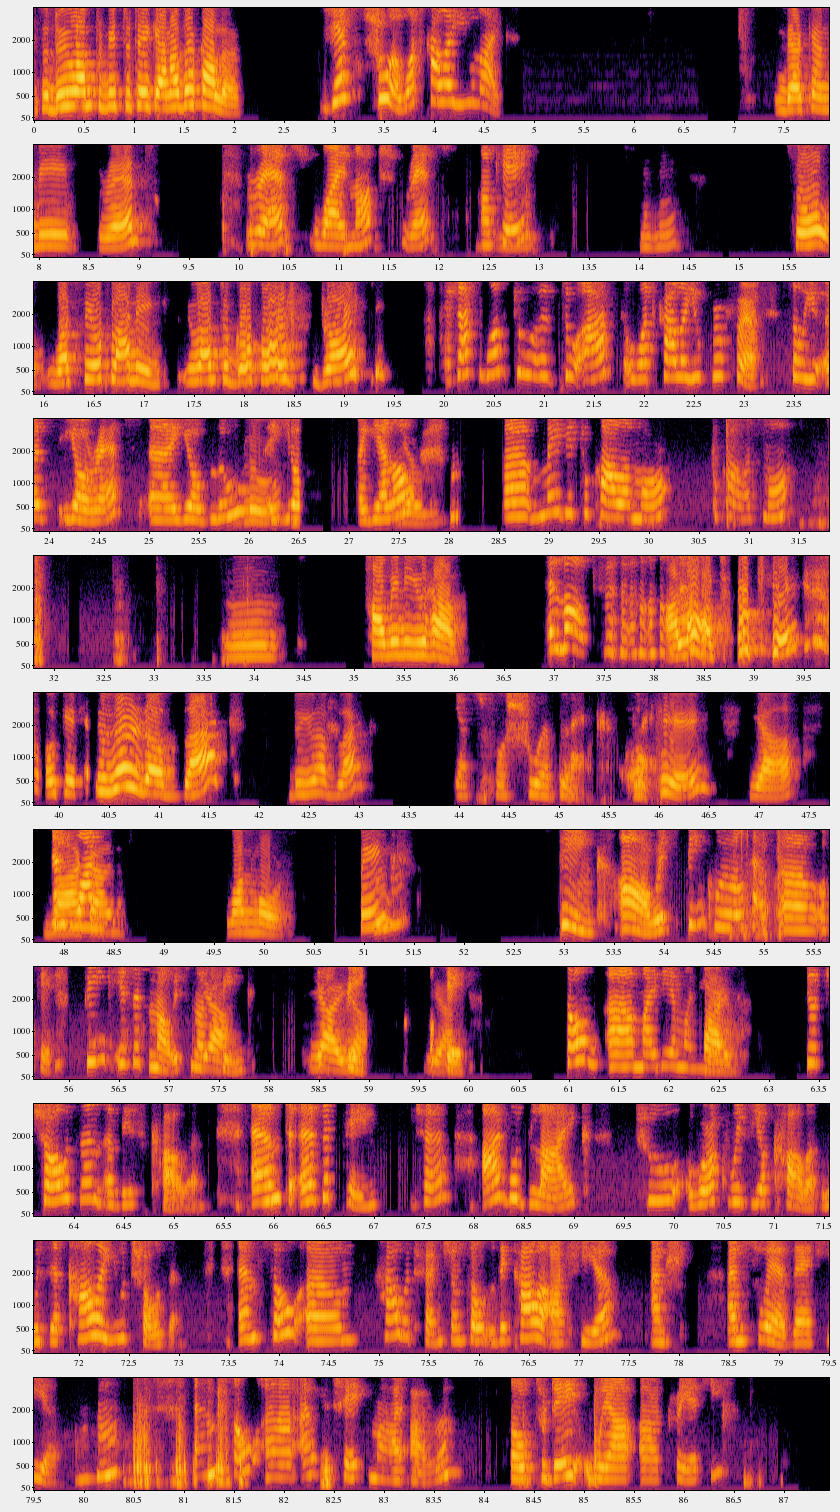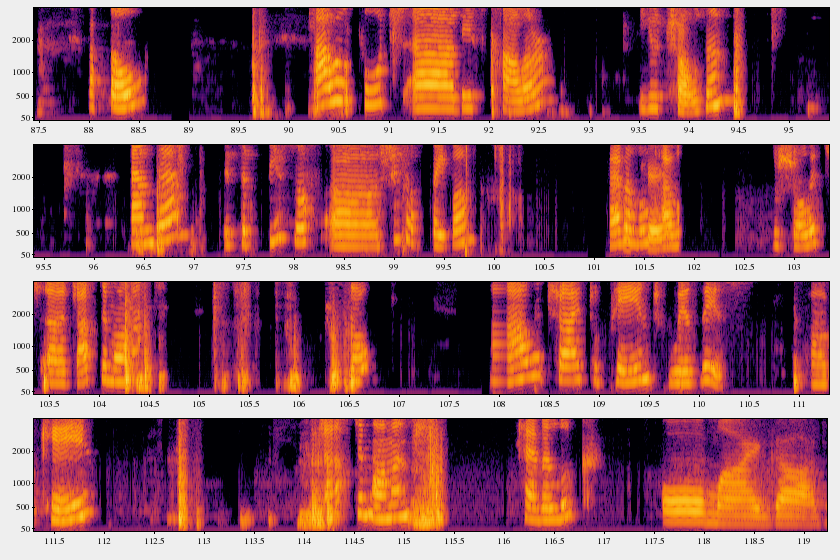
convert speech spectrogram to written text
So do you want me to take another color? Yes, sure. What color you like? There can be red. Red. Why not red? Okay. Mhm. So what's your planning? You want to go for drawing? I just want to uh, to ask what color you prefer. So you, it's your red, uh, your blue, Blue. your uh, yellow, Yellow. Uh, maybe two color more, two colors more. Mm, how many you have? A lot. A lot. Okay. Okay. Is there uh, black? Do you have black? yes, for sure, black. Black. Okay. Yeah. Black one- and one more. Pink? Pink. Oh, with pink we will have. Uh, okay, pink is it? No, it's not Yeah. pink. Yeah, yeah. pink. Yeah. Okay. So, uh, my dear Monia, Five. you've chosen uh, this color. And as a painter, I would like to work with your color, with the color you chosen. And so um, how it functions, so the color are here. I'm, I'm swear they're here. Mhm. And so uh, I will take my iron. So today we are uh, creative. So I will put uh, this color you chosen. And then it's a piece of uh, sheet of paper. Have a look. I will to show it uh, just a moment. So I will try to paint with this. Okay. Just a moment. Have a look. Oh my God.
